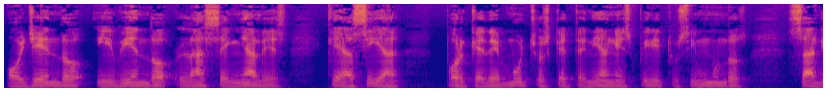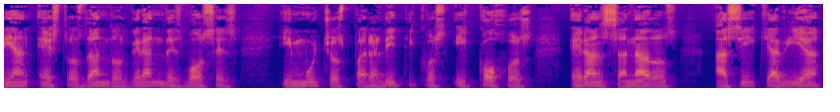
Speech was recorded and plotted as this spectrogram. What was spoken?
oyendo y viendo las señales que hacía, porque de muchos que tenían espíritus inmundos salían estos dando grandes voces, y muchos paralíticos y cojos eran sanados, así que había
